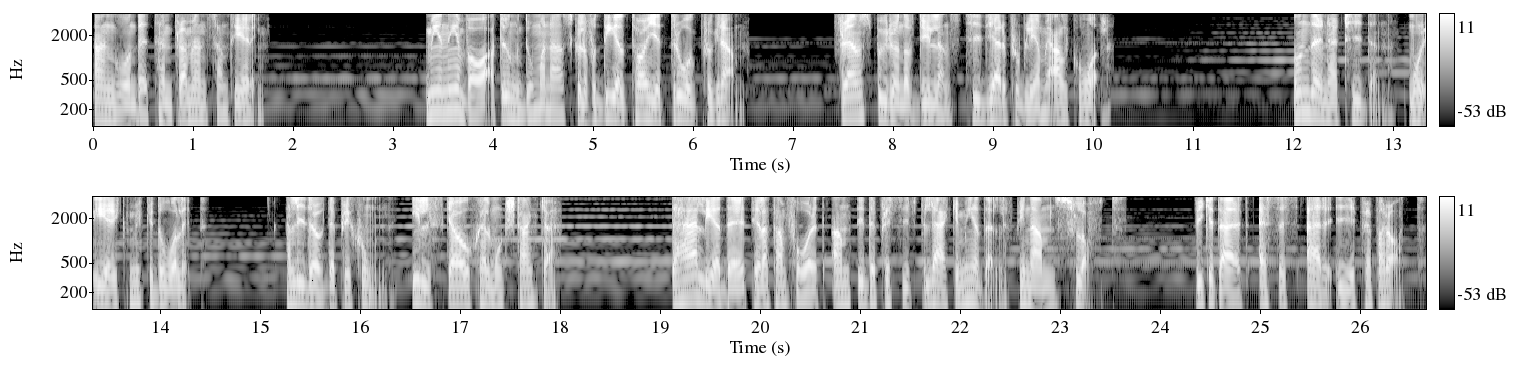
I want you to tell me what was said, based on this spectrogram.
angående temperamentshantering. Meningen var att ungdomarna skulle få delta i ett drogprogram. Främst på grund av Dylans tidigare problem med alkohol. Under den här tiden mår Erik mycket dåligt. Han lider av depression, ilska och självmordstankar. Det här leder till att han får ett antidepressivt läkemedel vid namn Sloft, vilket är ett SSRI-preparat.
